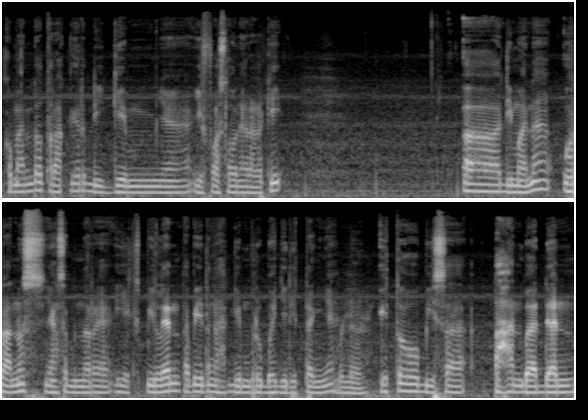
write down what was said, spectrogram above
kemarin tuh terakhir di gamenya EVOS lawan RRQ eh di mana Uranus yang sebenarnya EXP tapi di tengah game berubah jadi tanknya bener. itu bisa tahan badan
